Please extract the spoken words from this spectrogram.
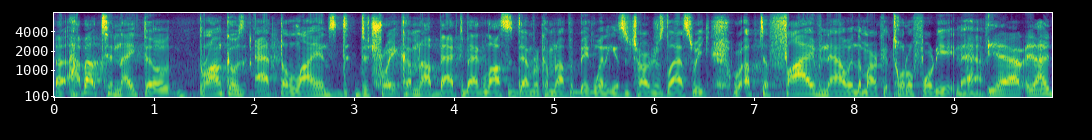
Uh, how about tonight though? Broncos at the Lions. D- Detroit coming off back to back losses. Denver coming off a big win against the Chargers last week. We're up to five now in the market. Total 48 and a half. Yeah, I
